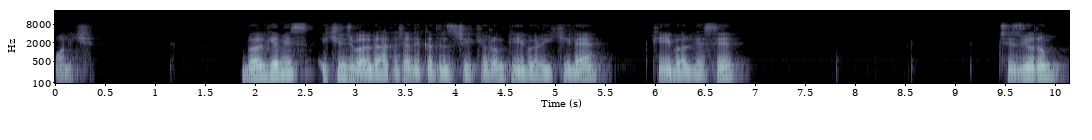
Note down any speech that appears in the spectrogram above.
12. Bölgemiz ikinci bölge arkadaşlar. Dikkatinizi çekiyorum. Pi bölü 2 ile pi bölgesi. Çiziyorum.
